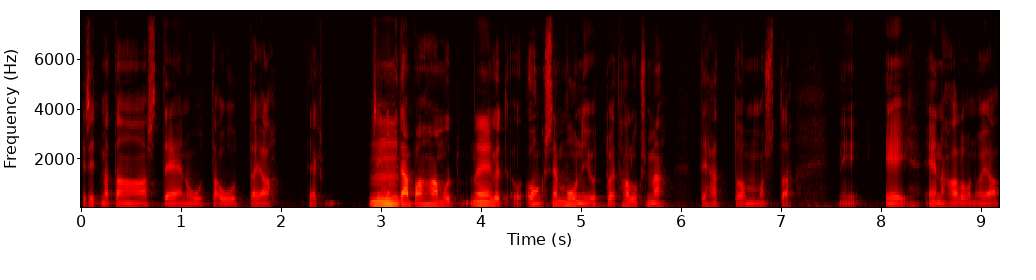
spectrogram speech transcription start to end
ja sitten mä taas teen uutta uutta, ja tiedätkö, mm. siinä ei mm. mitään pahaa, mutta niin. onko se mun juttu, että haluanko mä tehdä tuommoista, niin ei, en halunnut, ja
